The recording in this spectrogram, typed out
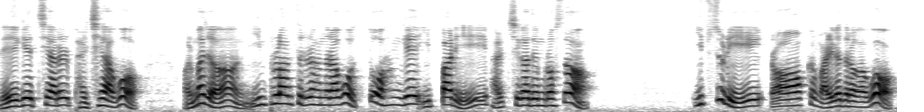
4개 치아를 발치하고 얼마 전 임플란트를 하느라고 또 한 개 이빨이 발치가 됨으로써 입술이 이렇게 말려 들어가고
